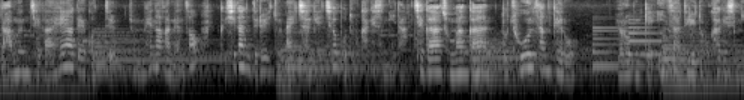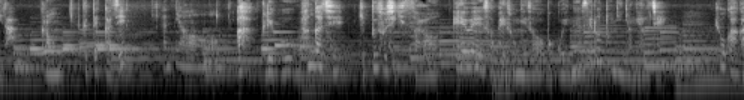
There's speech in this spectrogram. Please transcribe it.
남은 제가 해야 될 것들 좀 해나가면서 그 시간들을 좀 알차게 채워보도록 하겠습니다. 제가 조만간 또 좋은 상태로 여러분께 인사드리도록 하겠습니다. 그럼 그때까지 안녕. 아 그리고 한 가지 기쁜 소식이 있어요. 해외에서 배송해서 먹고 있는 세로토닌 영양제 효과가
